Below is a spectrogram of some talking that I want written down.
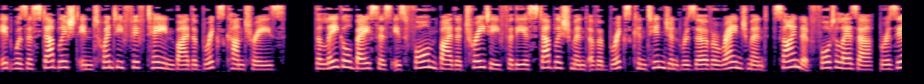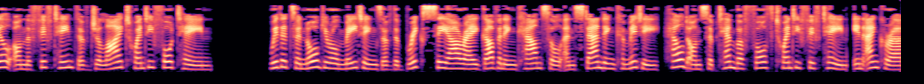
It was established in 2015 by the BRICS countries. The legal basis is formed by the Treaty for the Establishment of a BRICS Contingent Reserve Arrangement, signed at Fortaleza, Brazil on 15 July 2014. With its inaugural meetings of the BRICS CRA Governing Council and Standing Committee, held on September 4, 2015, in Ankara,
